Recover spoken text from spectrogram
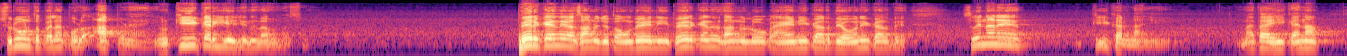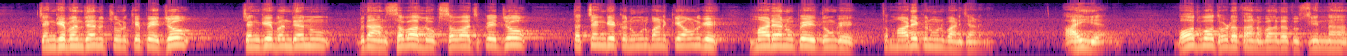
ਸ਼ੁਰੂ ਹੋਣ ਤੋਂ ਪਹਿਲਾਂ ਪੁਲ ਆਪਣਾ ਹੈ ਜੀ। ਹੁਣ ਕੀ ਕਰੀਏ ਜੀ ਇਹਨਾਂ ਦਾ ਹੁਣ ਦੱਸੋ? ਫਿਰ ਕਹਿੰਦੇ ਆ, ਸਾਨੂੰ ਜਿਤਾਉਂਦੇ ਨਹੀਂ, ਫਿਰ ਕਹਿੰਦੇ ਸਾਨੂੰ ਲੋਕ ਐ ਨਹੀਂ ਕਰਦੇ, ਉਹ ਨਹੀਂ ਕਰਦੇ। ਸੋ ਇਹਨਾਂ ਨੇ ਕੀ ਕਰਨਾ ਜੀ? ਮੈਂ ਤਾਂ ਇਹੀ ਕਹਿਣਾ, ਚੰਗੇ ਬੰਦਿਆਂ ਨੂੰ ਚੁਣ ਕੇ ਭੇਜੋ, ਚੰਗੇ ਬੰਦਿਆਂ ਨੂੰ ਵਿਧਾਨ ਸਭਾ, ਲੋਕ ਸਭਾ 'ਚ ਭੇਜੋ, ਤਾਂ ਚੰਗੇ ਕਾਨੂੰਨ ਬਣ ਕੇ ਆਉਣਗੇ, ਮਾੜਿਆਂ ਨੂੰ ਭੇਜ ਦੋਗੇ, ਤਾਂ ਮਾੜੇ ਕਾਨੂੰਨ ਬਣ ਜਾਣਗੇ। ਆਹੀ ਹੈ। ਬਹੁਤ ਬਹੁਤ ਤੁਹਾਡਾ ਧੰਨਵਾਦ ਹੈ ਤੁਸੀਂ ਇੰਨਾ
